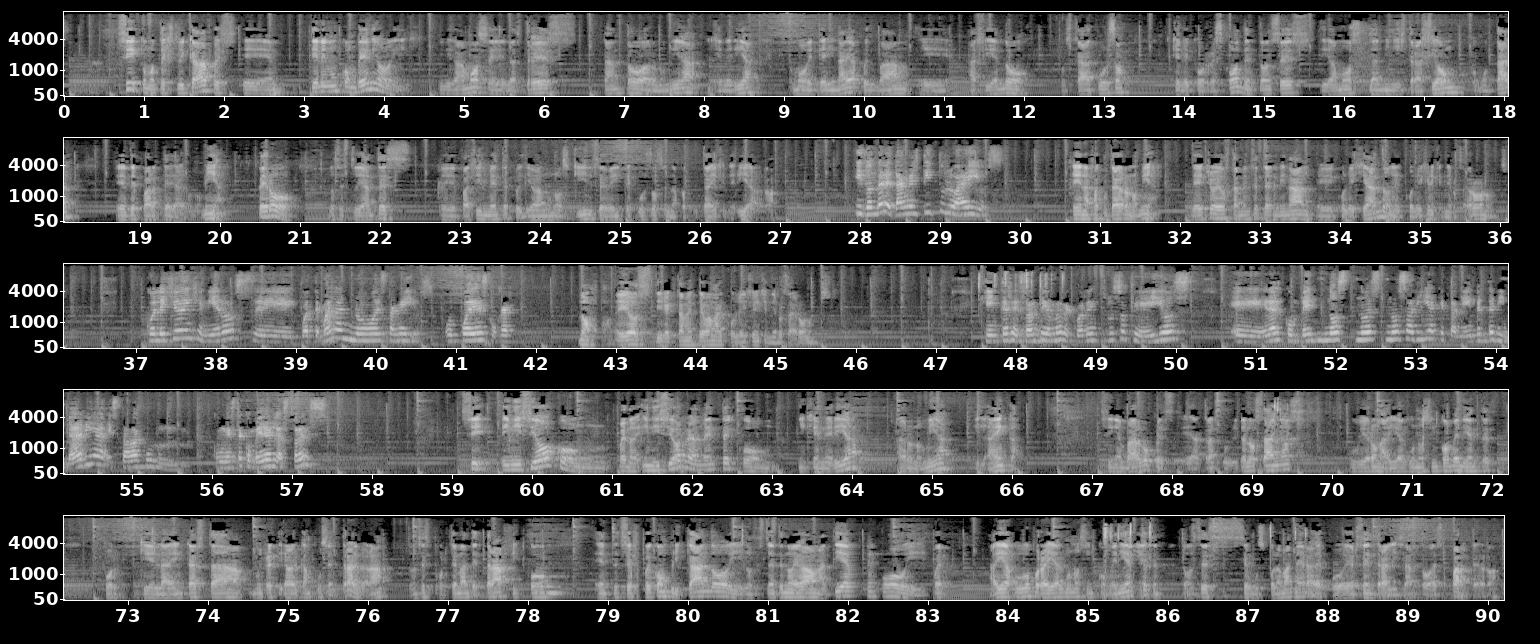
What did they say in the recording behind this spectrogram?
Sí, como te explicaba, pues eh, tienen un convenio y, digamos eh, las tres, tanto agronomía, ingeniería como veterinaria, pues van haciendo pues cada curso que le corresponde. Entonces, digamos, la administración como tal es de parte de agronomía. Pero los estudiantes eh, fácilmente pues llevan unos 15, 20 cursos en la Facultad de Ingeniería, ¿verdad? ¿Y dónde le dan el título a ellos? En la Facultad de Agronomía. De hecho, ellos también se terminan eh, colegiando en el Colegio de Ingenieros Agrónomos. Colegio de Ingenieros Guatemala no están ellos, o pueden escoger. No, ellos directamente van al Colegio de Ingenieros Agrónomos. Qué interesante, yo me recuerdo incluso que ellos eh, era el convenio, no, no, no, sabía que también veterinaria estaba con, con este convenio de las tres. Sí, inició con, bueno, inició realmente con ingeniería, agronomía y la ENCA. Sin embargo, pues eh, al transcurrir de los años hubieron ahí algunos inconvenientes porque la ENCA está muy retirada del campus central, ¿verdad? Entonces, por temas de tráfico, entonces se fue complicando y los estudiantes no llegaban a tiempo y bueno, ahí hubo por ahí algunos inconvenientes, entonces se buscó la manera de poder centralizar toda esa parte, ¿verdad?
